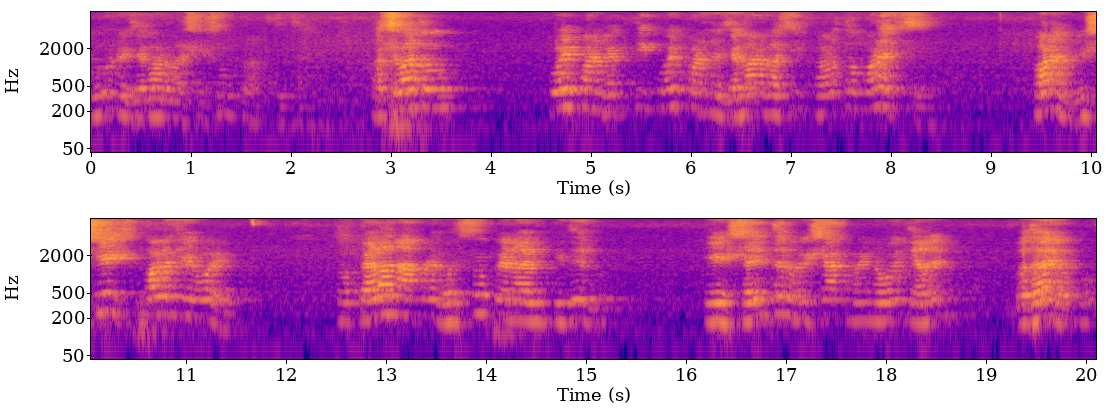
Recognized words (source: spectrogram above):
ગુરુને જમાડવાથી શું પ્રાપ્તિ થાય? અથવા તો કોઈ પણ વ્યક્તિ કોઈ પણ જમાડવાથી ફળ તો મળે જ છે. પણ વિશેષ ફળ જે હોય, તો પહેલાના આપણે વર્ષો પહેલા એમ કીધેલું કે ચૈતર વૈશાખ મહિનો હોય ત્યારે બધા લોકો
